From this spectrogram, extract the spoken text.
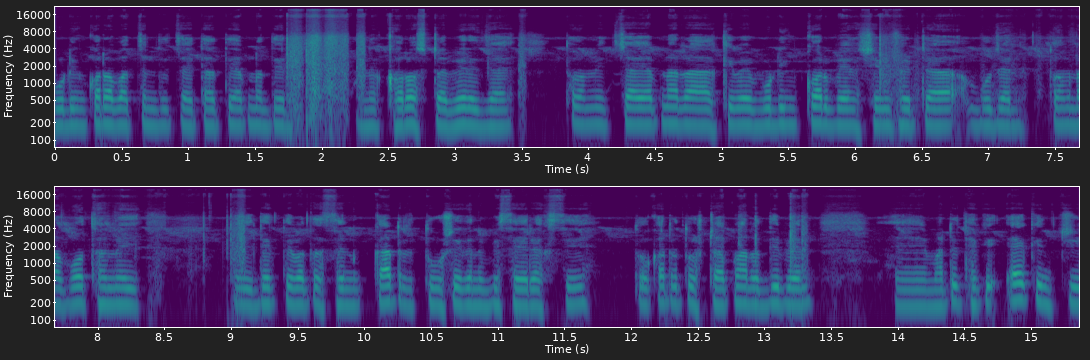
বুডিং করা বাচ্চা নিতে চায়, তাতে আপনাদের অনেক খরচটা বেড়ে যায়। তো আমি চাই আপনারা কীভাবে বোর্ডিং করবেন সে বিষয়টা বোঝেন। তো আমরা প্রথমেই এই দেখতে পাচ্ছেন কাঠের তুষ এখানে বিছাই রাখছি। তো কাঠের তুষটা আপনারা দিবেন মাটি থেকে এক ইঞ্চি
